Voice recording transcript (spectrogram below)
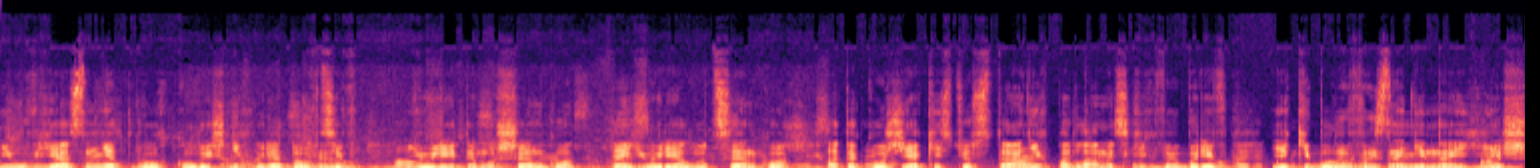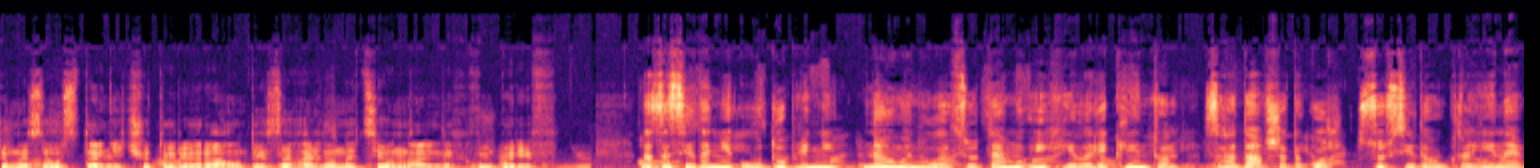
і ув'язнення двох колишніх урядовців Юлії Тимошенко та Юрія Луценко, а також якість останніх парламентських виборів, які були визнані найгіршими за останні чотири раунди загальнонаціональних виборів. На засіданні у Дубліні не оминула цю тему і Гіларі Клінтон, згадавши також сусіда України.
